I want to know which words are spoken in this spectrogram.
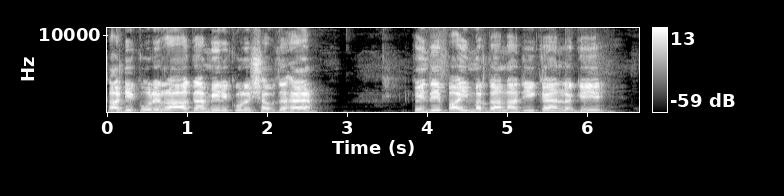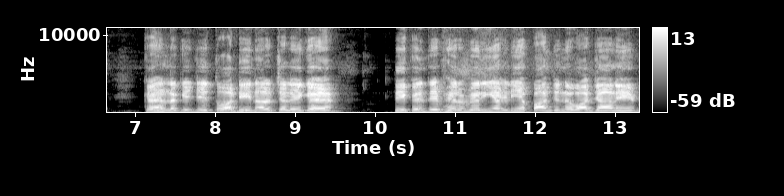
ਤੁਹਾਡੇ ਕੋਲ ਰਾਗ ਆ, ਮੇਰੇ ਕੋਲ ਸ਼ਬਦ ਹੈ। ਕਹਿੰਦੇ, ਭਾਈ ਮਰਦਾਨਾ ਜੀ ਕਹਿਣ ਲੱਗੇ ਕਹਿਣ ਲੱਗੇ ਜੇ ਤੁਹਾਡੇ ਨਾਲ ਚਲੇ ਗਏ, ਤੇ ਕਹਿੰਦੇ, ਫਿਰ ਮੇਰੀਆਂ ਜਿਹੜੀਆਂ ਪੰਜ ਨਵਾਜ਼ਾਂ ਨੇ,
